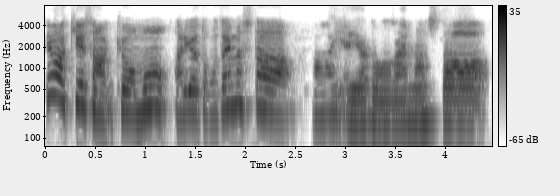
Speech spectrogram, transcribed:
では、キエさん、今日もありがとうございました。はい、ありがとうございました。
